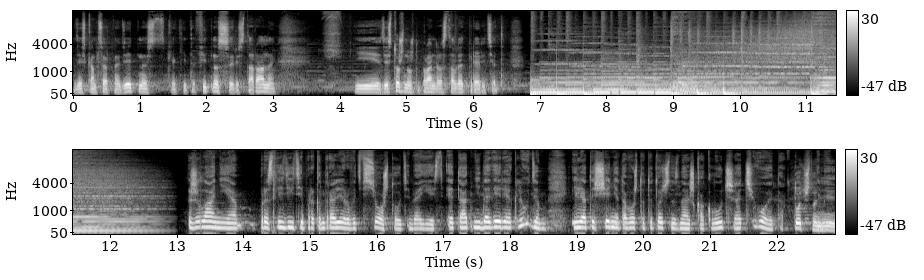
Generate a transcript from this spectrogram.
здесь концертная деятельность, какие-то фитнесы, рестораны. И здесь тоже нужно правильно расставлять приоритеты. Желание проследить и проконтролировать все, что у тебя есть, это от недоверия к людям или от ощущения того, что ты точно знаешь, как лучше? От чего это? Точно или... не,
